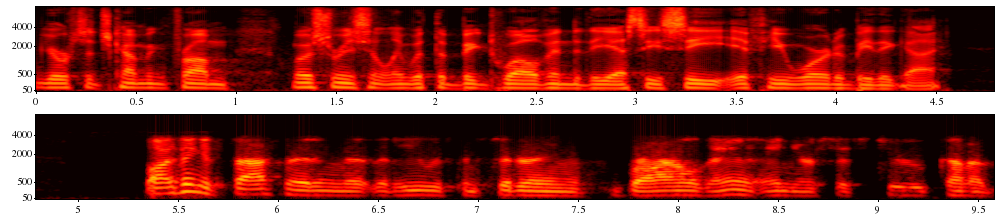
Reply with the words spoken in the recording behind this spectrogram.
Yurcich coming from most recently with the Big 12 into the SEC if he were to be the guy? Well, I think it's fascinating that, that he was considering Briles and, and Yurcich two kind of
